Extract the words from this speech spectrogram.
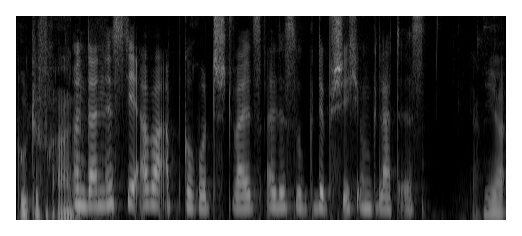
Gute Frage. und dann ist die aber abgerutscht, weil es alles so glitschig und glatt ist. Ja.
